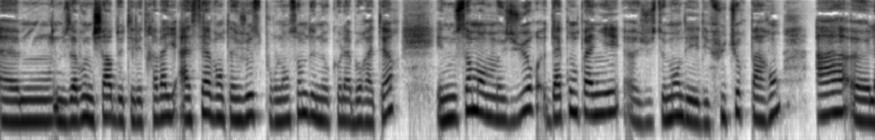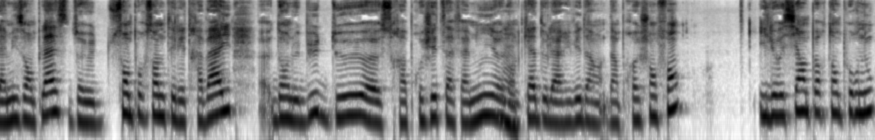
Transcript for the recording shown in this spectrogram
Euh, nous avons une charte de télétravail assez avantageuse pour l'ensemble de nos collaborateurs et nous sommes en mesure d'accompagner euh, justement des, des, futurs parents à la mise en place de 100% de télétravail dans le but de se rapprocher de sa famille dans mmh. le cadre de l'arrivée d'un proche enfant. Il est aussi important pour nous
